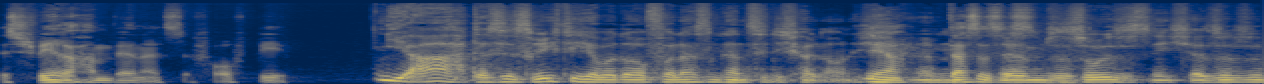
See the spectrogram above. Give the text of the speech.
es schwerer haben werden als der VfB. Ja, das ist richtig, aber darauf verlassen kannst du dich halt auch nicht. Ja, das ist es. Ähm, so ist es nicht. Also so,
